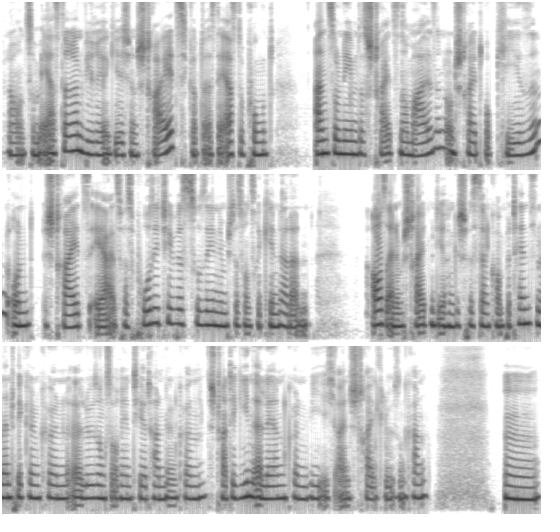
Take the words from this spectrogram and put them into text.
Genau, und zum Ersteren, wie reagiere ich in Streits? Ich glaube, da ist der erste Punkt anzunehmen, dass Streits normal sind und Streit okay sind und Streits eher als was Positives zu sehen, nämlich dass unsere Kinder dann aus einem Streit mit ihren Geschwistern Kompetenzen entwickeln können, äh, lösungsorientiert handeln können, Strategien erlernen können, wie ich einen Streit lösen kann. Mm.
